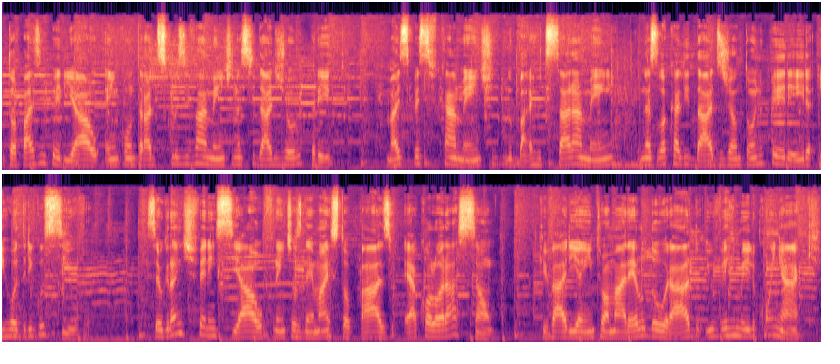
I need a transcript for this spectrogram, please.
o topázio imperial é encontrado exclusivamente na cidade de Ouro Preto mais especificamente no bairro de Saramenha e nas localidades de Antônio Pereira e Rodrigo Silva. Seu grande diferencial frente aos demais topázio é a coloração, que varia entre o amarelo dourado e o vermelho conhaque.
